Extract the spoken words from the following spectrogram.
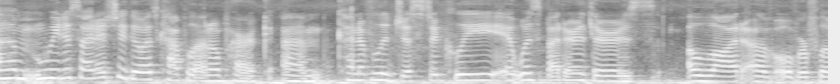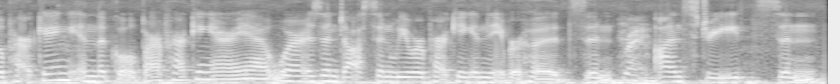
Um, we decided to go with Capilano Park. Um, kind of logistically, it was better. There's a lot of overflow parking in the Gold Bar parking area, whereas in Dawson, we were parking in neighborhoods and Right. on streets and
